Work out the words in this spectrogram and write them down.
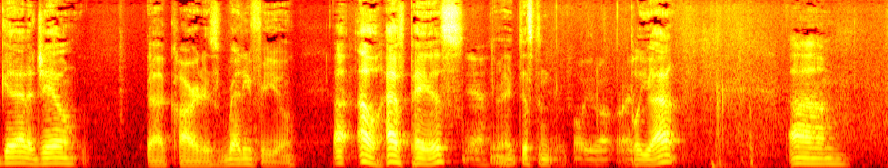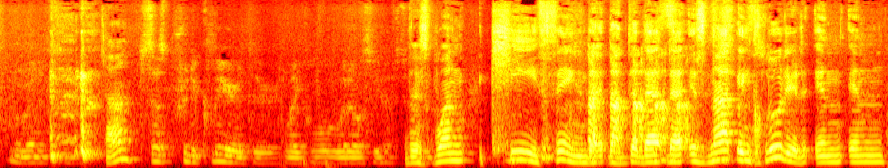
get out of jail uh, card is ready for you. Uh, oh, have payers. Yeah. right? Just to Pull you up, right? pull you out. Um, But it's, huh? it's just pretty clear there. Like what else you have to. There's one key thing that that, that, that, that is not included in in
